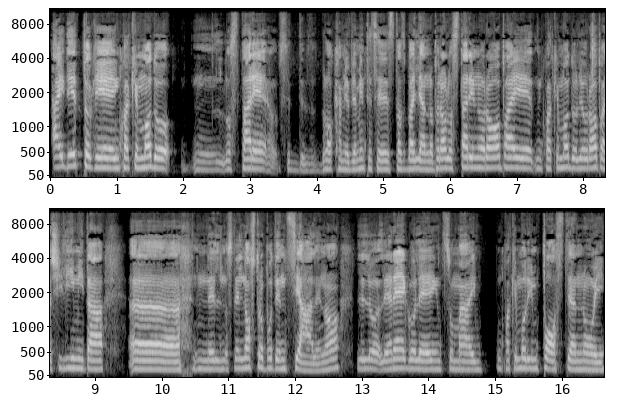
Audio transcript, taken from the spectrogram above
hai detto che in qualche modo mh, lo stare, se, bloccami ovviamente se sto sbagliando, però lo stare in Europa e in qualche modo l'Europa ci limita uh, nel, nel, nostro potenziale, no? Le, le regole, insomma, in qualche modo imposte a noi.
